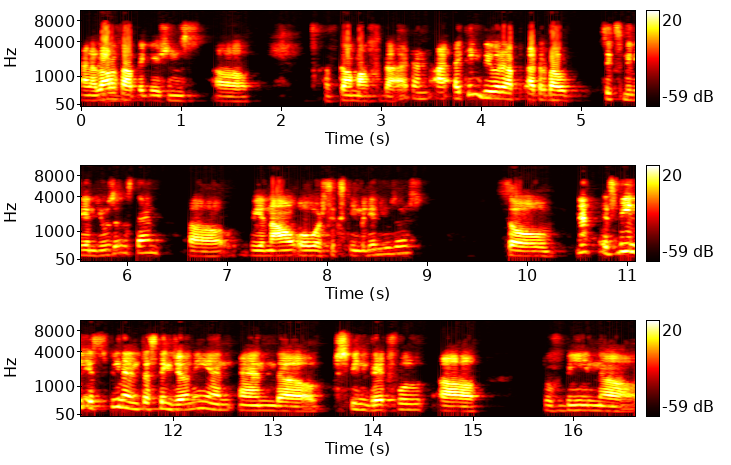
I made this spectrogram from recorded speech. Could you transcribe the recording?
And a lot of applications uh, have come off that. And I, I think we were up at about 6 million users then. Uh, we are now over 60 million users. So yeah, it's been it's been an interesting journey and and uh, just been grateful uh, to have been uh,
